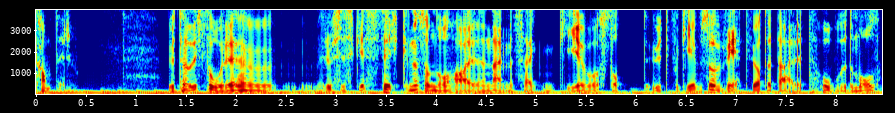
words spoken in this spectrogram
kanter. Ut av de store russiske styrkene som nå har nærmet seg Kiev og stått utenfor Kiev, så vet vi at dette er et hovedmål.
